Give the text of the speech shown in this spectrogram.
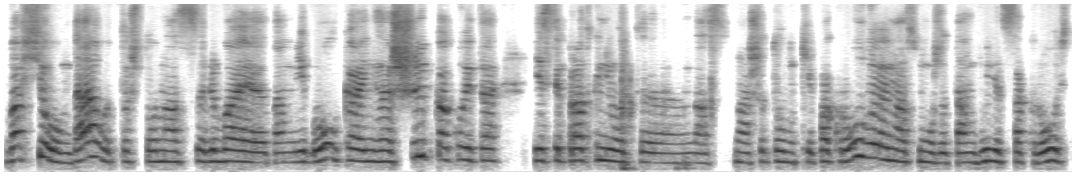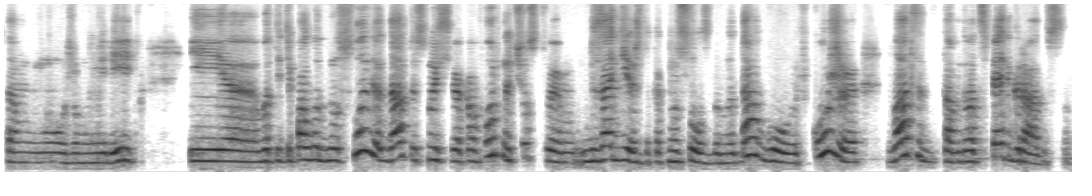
во всем, да, вот то, что у нас любая там иголка, не знаю, шип какой-то, если проткнет э, нас наши тонкие покровы, нас может там вылиться кровь, там мы можем умереть. И э, вот эти погодные условия, да, то есть мы себя комфортно чувствуем без одежды, как мы созданы, да, голые в коже 20-25 градусов.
